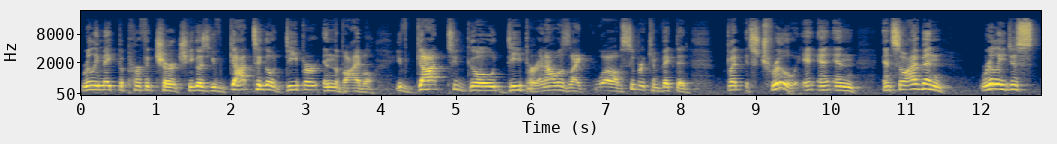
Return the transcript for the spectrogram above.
really make the perfect church. He goes, You've got to go deeper in the Bible. You've got to go deeper. And I was like, Whoa, I'm super convicted. But it's true. And, and, and so I've been really just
